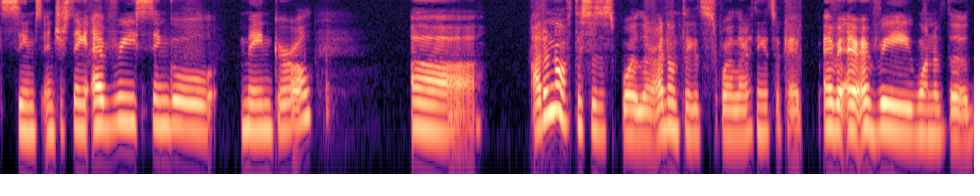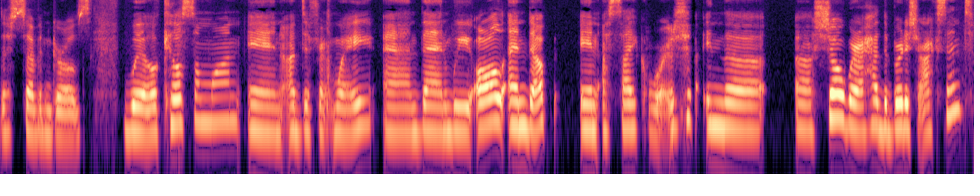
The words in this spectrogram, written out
seems interesting. Every single main girl, uh, I don't know if this is a spoiler. I don't think it's a spoiler. I think it's okay. Every every one of the the seven girls will kill someone in a different way, and then we all end up in a psych ward. In the uh, show where I had the British accent,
